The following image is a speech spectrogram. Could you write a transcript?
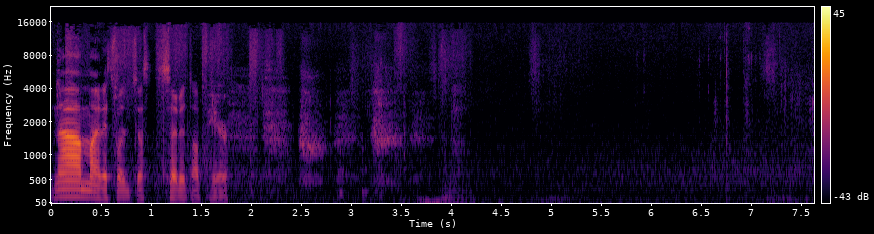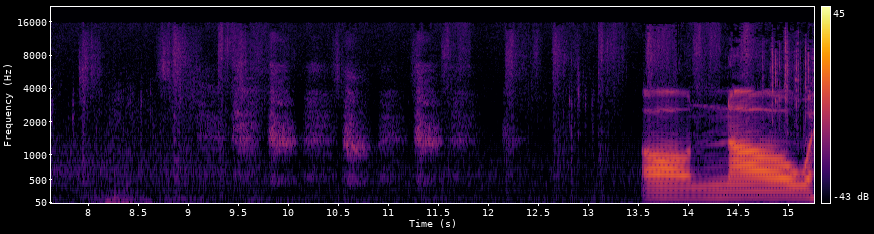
Nah, might as well just set it up here. Oh no.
